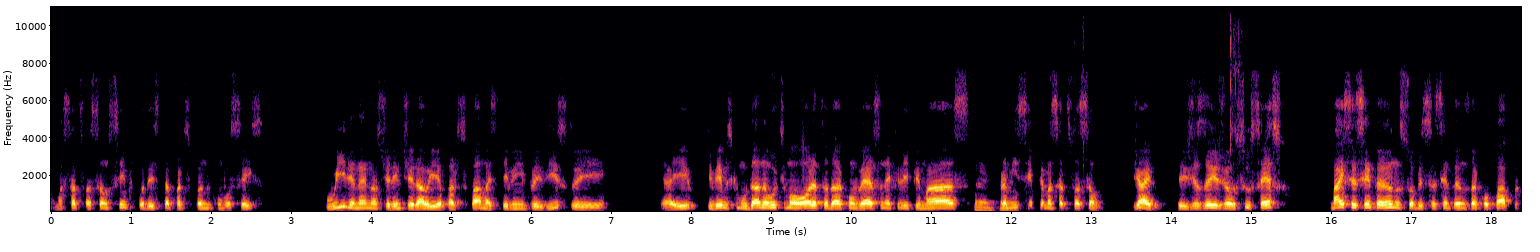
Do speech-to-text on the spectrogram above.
uma satisfação sempre poder estar participando com vocês. O William, né, nosso gerente geral, ia participar, mas teve um imprevisto e e aí tivemos que mudar na última hora toda a conversa, né, Felipe? Mas para mim sempre é uma satisfação. Jairo, desejo sucesso, mais 60 anos sobre 60 anos da Copapa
